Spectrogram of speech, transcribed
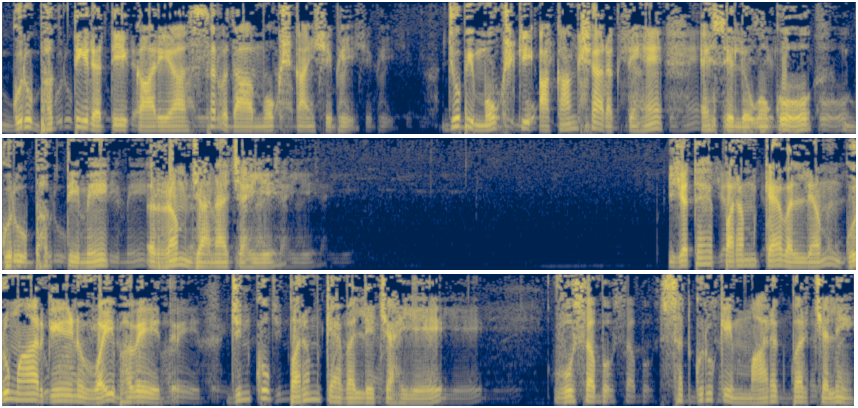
गुरु भक्ति रति कार्य सर्वदा मोक्ष कांक्षी भी। जो भी मोक्ष की आकांक्षा रखते हैं, ऐसे लोगों को गुरु भक्ति में रम जाना चाहिए। यत परम कैवल्यम गुरु मार्गेण वही भवेत जिनको परम कैवल्य चाहिए वो सब सदगुरु के मार्ग पर चलें।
